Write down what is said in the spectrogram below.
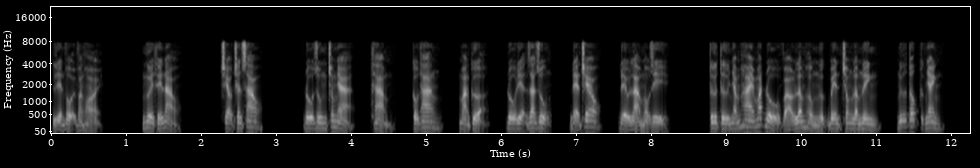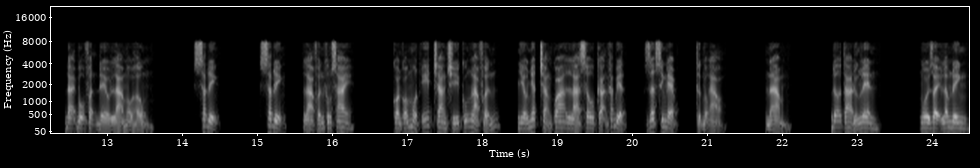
liền vội vàng hỏi, ngươi thế nào? Treo chân sao? Đồ dùng trong nhà, thảm, cầu thang, màn cửa, đồ điện gia dụng, đèn treo, đều là màu gì? Từ từ nhắm hai mắt đổ vào lâm hồng ngực bên trong lâm ninh, ngữ tốc cực nhanh. Đại bộ phận đều là màu hồng. Xác định. Xác định là phấn không sai còn có một ít trang trí cũng là phấn, nhiều nhất chẳng qua là sâu cạn khác biệt, rất xinh đẹp, thực mộng ảo. Nam. Đỡ ta đứng lên. Ngồi dậy lâm ninh,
